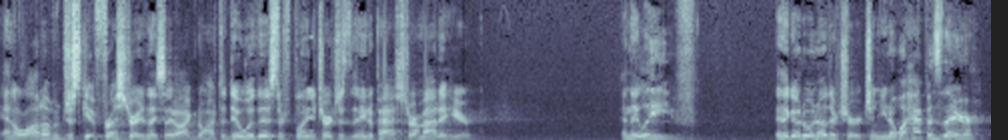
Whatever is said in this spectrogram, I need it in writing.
And a lot of them just get frustrated and they say, oh, I don't have to deal with this. There's plenty of churches that need a pastor. I'm out of here. And they leave. And they go to another church. And you know what happens there?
